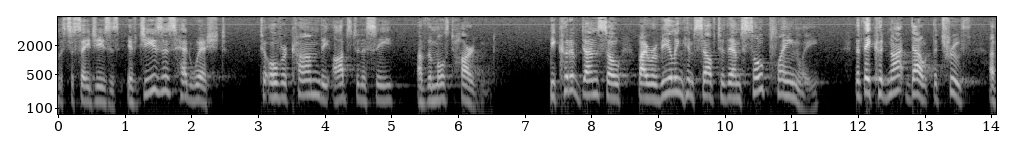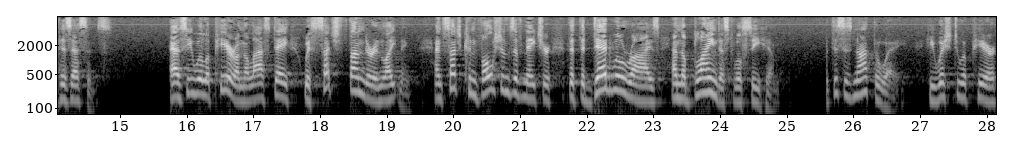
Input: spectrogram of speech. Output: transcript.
let's just say Jesus, if Jesus had wished to overcome the obstinacy of the most hardened, He could have done so by revealing himself to them so plainly that they could not doubt the truth of his essence. As he will appear on the last day with such thunder and lightning and such convulsions of nature that the dead will rise and the blindest will see him. But this is not the way he wished to appear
